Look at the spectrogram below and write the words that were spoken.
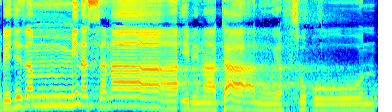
رجزا من السماء بما كانوا يفسقون.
